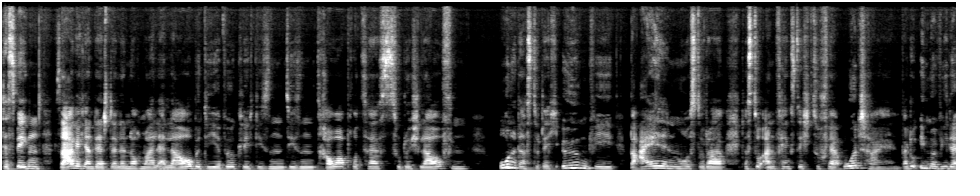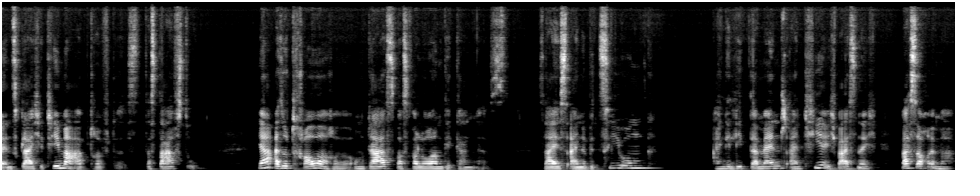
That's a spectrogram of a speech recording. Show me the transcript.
deswegen sage ich an der Stelle nochmal, erlaube dir wirklich diesen, diesen Trauerprozess zu durchlaufen, ohne dass du dich irgendwie beeilen musst oder dass du anfängst, dich zu verurteilen, weil du immer wieder ins gleiche Thema abdriftest. Das darfst du. Ja, also trauere um das, was verloren gegangen ist. Sei es eine Beziehung, ein geliebter Mensch, ein Tier, ich weiß nicht, was auch immer.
